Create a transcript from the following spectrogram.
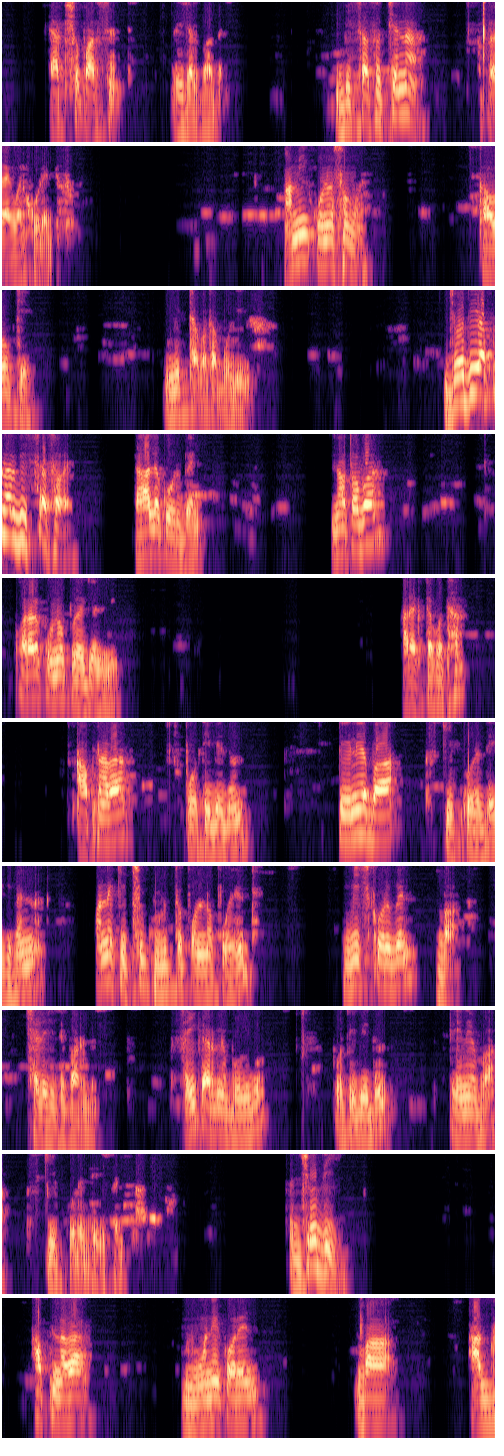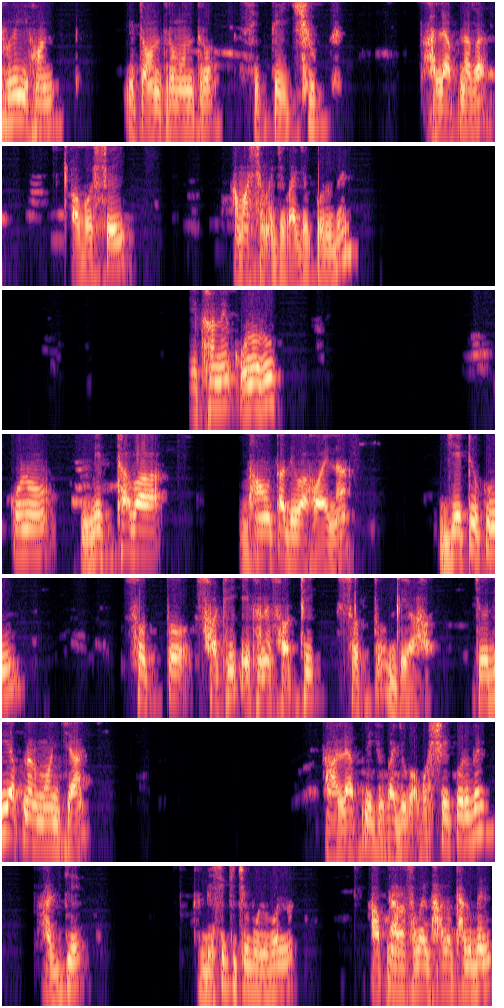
একশো পার্সেন্ট রেজাল্ট পাবেন। বিশ্বাস হচ্ছে না? আপনারা একবার করে দেখুন। আমি কোনো সময় কাউকে মিথ্যা কথা বলি না। যদি আপনার বিশ্বাস হয়, তাহলে করবেন। নতবা করার কোনো প্রয়োজন নেই। আর একটা কথা, আপনারা প্রতিবেদন টেনে বা স্কিপ করে দেখবেন না। অনেক কিছু গুরুত্বপূর্ণ পয়েন্ট মিস করবেন বা ছেড়ে যেতে পারবেন। সেই কারণে বলব প্রতিবেদন টেনে বা স্কিপ করে দেখবেন না। যদি আপনারা মনে করেন বা আগ্রহী হন যে তন্ত্রমন্ত্র শিখতে ইচ্ছুক, তাহলে আপনারা অবশ্যই আমার সঙ্গে যোগাযোগ করবেন। এখানে কোনরূপ কোনো মিথ্যা বা ভাঁওতা দেওয়া হয় না। যেটুকু সত্য, সঠিক, এখানে সঠিক সত্য দেওয়া হয়। যদি আপনার মন চায়, তাহলে আপনি যোগাযোগ অবশ্যই করবেন। আজকে বেশি কিছু বলব না। আপনারা সবাই ভালো থাকবেন।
